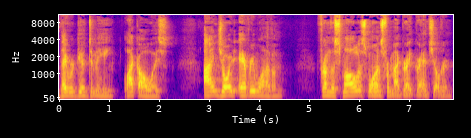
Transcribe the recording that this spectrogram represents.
They were good to me, like always. I enjoyed every one of them, from the smallest ones from my great grandchildren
